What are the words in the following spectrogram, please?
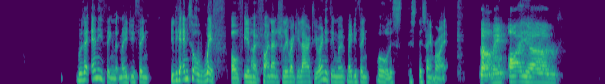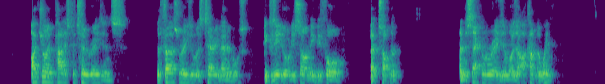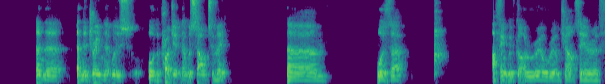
was there anything that made you think, did you get any sort of whiff of, you know, financial irregularity or anything that made you think, oh, this, this, this ain't right? No, I mean, I, um, I joined Palace for two reasons. The first reason was Terry Venables because he'd already signed me before at Tottenham. And the second reason was that I come to win. And the and the dream that was or the project that was sold to me um, was that I think we've got a real, real chance here of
